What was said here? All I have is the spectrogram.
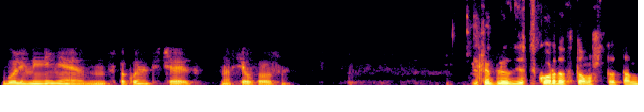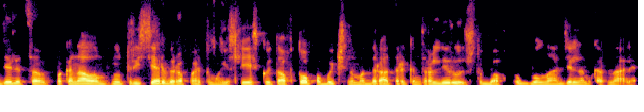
более-менее спокойно отвечают на все вопросы. Большой плюс Дискорда в том, что там делится по каналам внутри сервера, поэтому если есть какой-то автоп, обычно модераторы контролируют, чтобы автоп был на отдельном канале.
